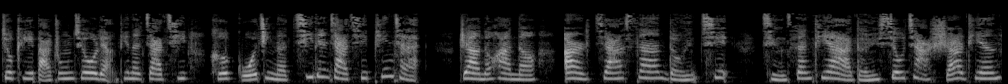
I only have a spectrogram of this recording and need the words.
就可以把中秋两天的假期和国庆的七天假期拼起来。这样的话呢，二加三等于七，请三天啊，等于休假十二天。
